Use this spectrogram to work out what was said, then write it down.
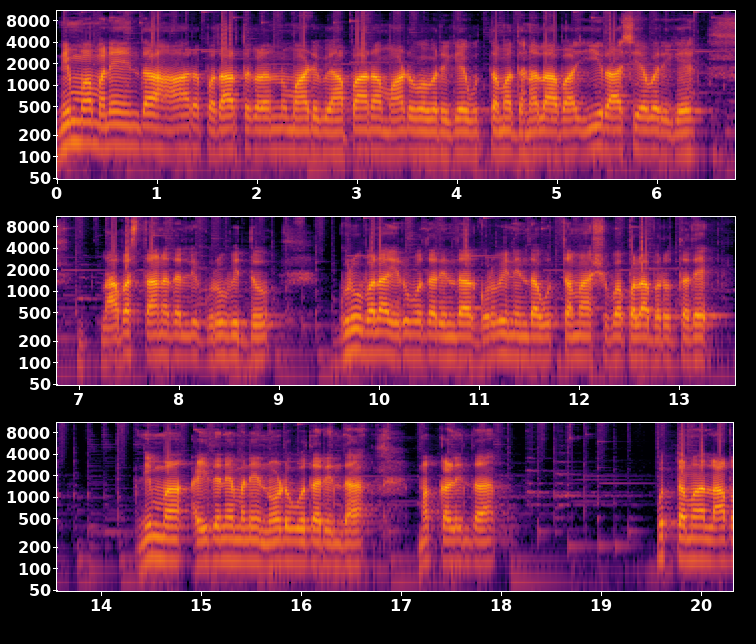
ನಿಮ್ಮ ಮನೆಯಿಂದ ಆಹಾರ ಪದಾರ್ಥಗಳನ್ನು ಮಾಡಿ ವ್ಯಾಪಾರ ಮಾಡುವವರಿಗೆ ಉತ್ತಮ ಧನಲಾಭ. ಈ ರಾಶಿಯವರಿಗೆ ಲಾಭಸ್ಥಾನದಲ್ಲಿ ಗುರುವಿದ್ದು, ಗುರುಬಲ ಇರುವುದರಿಂದ ಗುರುವಿನಿಂದ ಉತ್ತಮ ಶುಭ ಫಲ ಬರುತ್ತದೆ. ನಿಮ್ಮ ಐದನೇ ಮನೆ ನೋಡುವುದರಿಂದ ಮಕ್ಕಳಿಂದ ಉತ್ತಮ ಲಾಭ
